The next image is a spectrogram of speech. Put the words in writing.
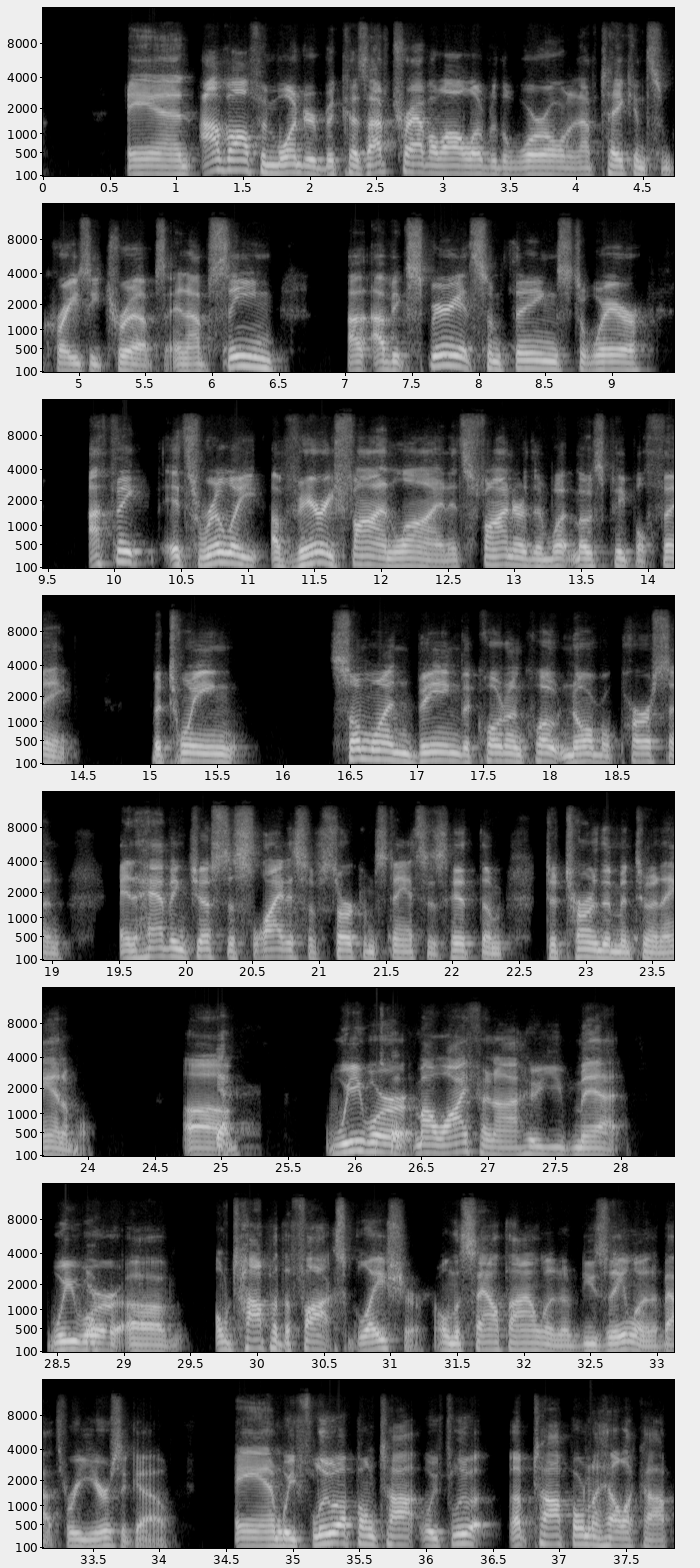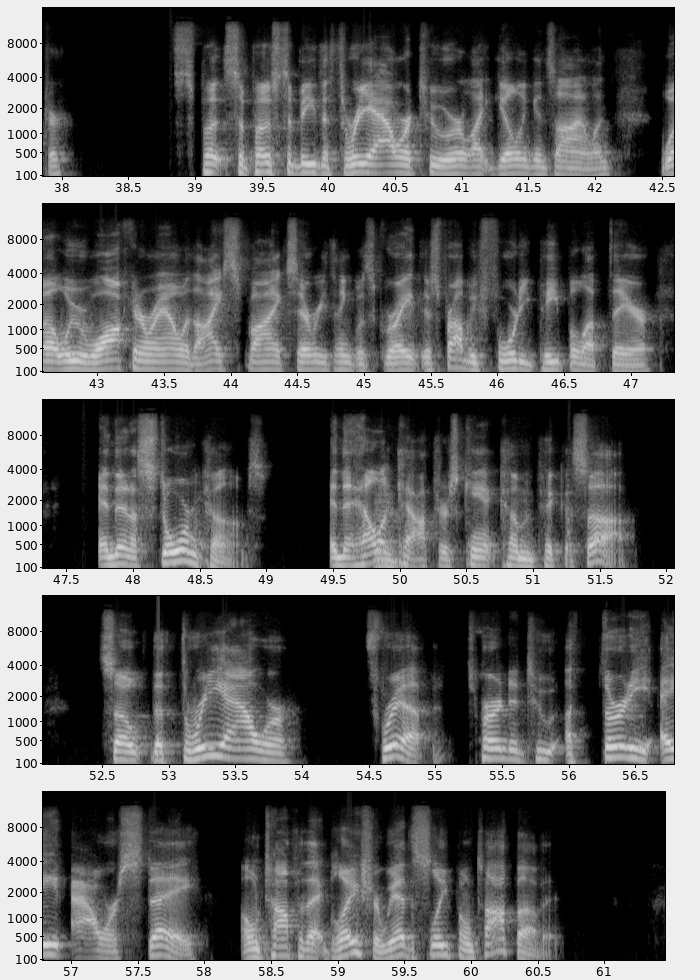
And I've often wondered because I've traveled all over the world and I've taken some crazy trips and I've seen I've experienced some things to where I think it's really a very fine line. It's finer than what most people think between someone being the quote unquote normal person and having just the slightest of circumstances hit them to turn them into an animal. Uh, yeah. We were, my wife and I, who you've met, we were yeah. uh, on top of the Fox Glacier on the South Island of New Zealand about three years ago. And we flew up on top, we flew up top on a helicopter supposed to be the three hour tour like Gilligan's Island. Well, we were walking around with ice spikes. Everything was great. There's probably 40 people up there. And then a storm comes and the hmm. helicopters mm-hmm. can't come and pick us up. So the three hour trip turned into a 38 hour stay on top of that glacier. We had to sleep on top of it.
